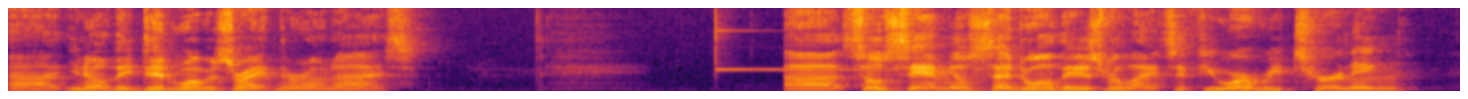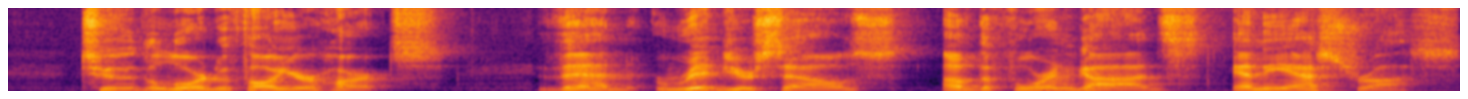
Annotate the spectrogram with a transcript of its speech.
uh, you know, they did what was right in their own eyes. Uh, so Samuel said to all the Israelites, If you are returning to the Lord with all your hearts, then rid yourselves of the foreign gods and the Ashtoreths,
